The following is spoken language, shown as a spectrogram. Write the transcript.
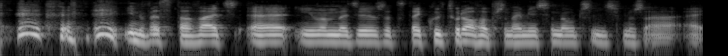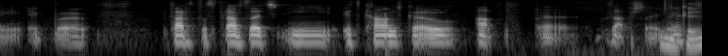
inwestować e, i mam nadzieję, że tutaj kulturowo przynajmniej się nauczyliśmy, że ej, jakby warto sprawdzać i it can't go up e, zawsze. Nie? Okay.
